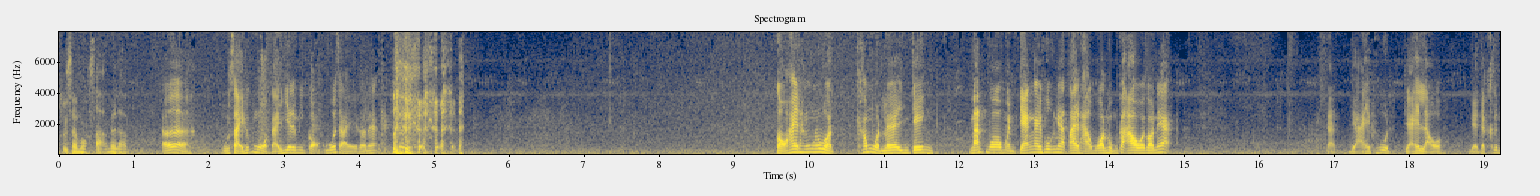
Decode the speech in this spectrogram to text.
คือใส่หมวกสามด้วยครับ เออกูใส่ทุกหมวกอะไอ้เหี้ยแล้วมีเกาะกูก็ใส่ตอนเนี้ยต่อให้ทั้งตำรวจทั้งหมดเลยจริง ๆ นัดวอลเหมือนแก๊งไอ้พวกเนี้ยตายถาวรผมก็เอาตอนเนี้ยแต่อย่าให้พูด อย่าให้เหลา เดี๋ยวจะขึ้น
